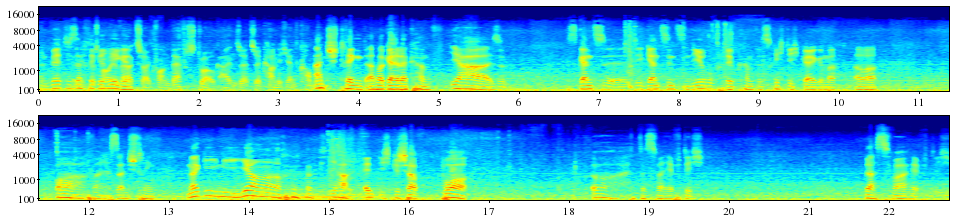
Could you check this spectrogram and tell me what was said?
Dann wäre die Wenn Sache ich das neue geregelt. Werkzeug von Deathstroke einsetze, kann ich entkommen. Anstrengend, aber geiler Kampf. Ja, also das ganze, die ganze Inszenierung von dem Kampf ist richtig geil gemacht. Aber oh, war das anstrengend. Nagini, ja, ja, endlich geschafft. Boah, oh, das war heftig. Das war heftig.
